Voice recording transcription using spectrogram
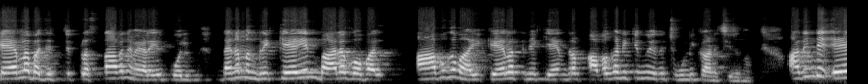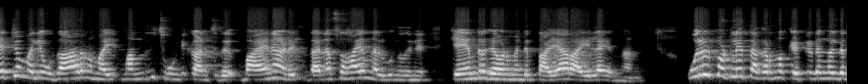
കേരള ബജറ്റ് പ്രസ്താവന വേളയിൽ പോലും ധനമന്ത്രി കെ എൻ ബാലഗോപാൽ ആമുഖമായി കേരളത്തിനെ കേന്ദ്രം അവഗണിക്കുന്നു എന്ന് ചൂണ്ടിക്കാണിച്ചിരുന്നു. അതിന്റെ ഏറ്റവും വലിയ ഉദാഹരണമായി മന്ത്രി ചൂണ്ടിക്കാണിച്ചത് വയനാടിൽ ധനസഹായം നൽകുന്നതിന് കേന്ദ്ര ഗവൺമെന്റ് തയ്യാറായില്ല എന്നാണ്. ഉരുൾപൊട്ടലിൽ തകർന്ന കെട്ടിടങ്ങളുടെ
